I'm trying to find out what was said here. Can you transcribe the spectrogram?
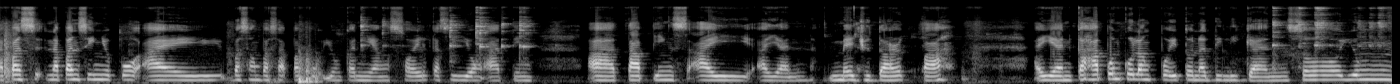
napans napansin nyo po ay basang-basa pa po yung kaniyang soil kasi yung ating uh, toppings ay, ayan, medyo dark pa. Ayan, kahapon ko lang po ito nadiligan. So, yung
